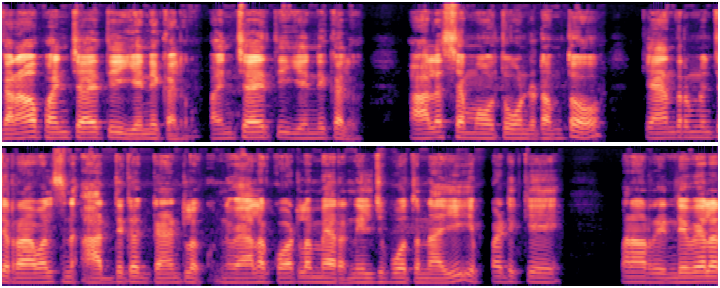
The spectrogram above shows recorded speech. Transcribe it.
గ్రామ పంచాయతీ ఎన్నికలు. పంచాయతీ ఎన్నికలు ఆలస్యం అవుతూ ఉండటంతో కేంద్రం నుంచి రావాల్సిన ఆర్థిక గ్రాంట్లు వేల కోట్ల మేర నిలిచిపోతున్నాయి. ఇప్పటికే మనం రెండు వేల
